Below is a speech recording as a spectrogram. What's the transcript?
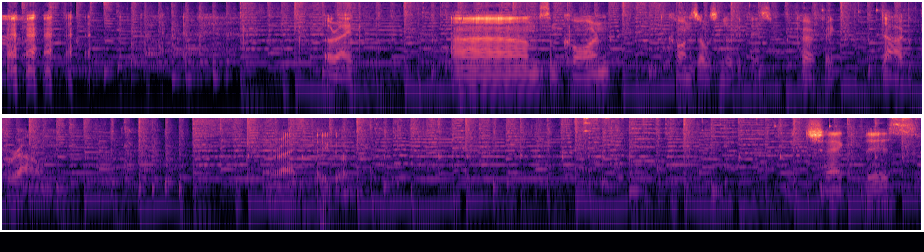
Alright. Um, some corn. Corn is always, look at this. Perfect. Dark brown. Alright, there you go. Let me check this.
